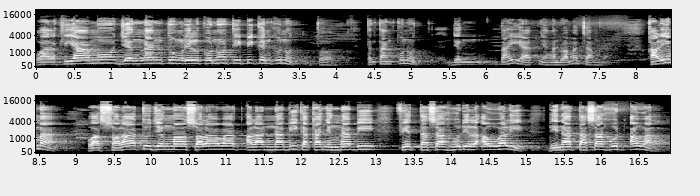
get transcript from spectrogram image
wal qiyamu jeung nangtung lil kunuti pikeun kunut. Tuh tentang kunut jeung tahiyat yang dua macam kalima wassalatu jeung mau sholawat ala nabi ka kanjeng nabi fit tasahudil awali dina tasahud awal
